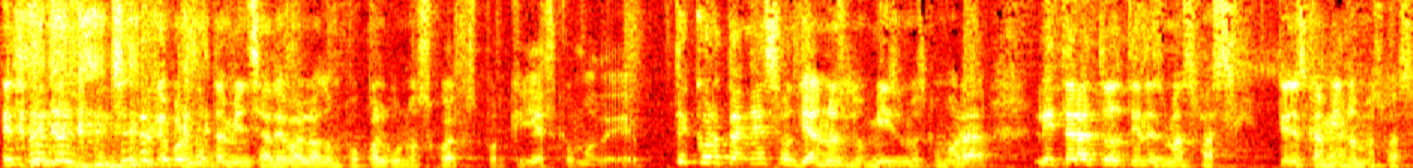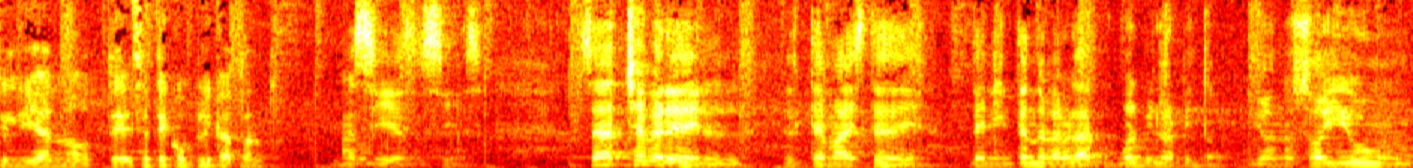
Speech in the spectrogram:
Entonces, siento que por eso también se ha devaluado un poco algunos juegos, porque ya es como de, te cortan eso, ya no es lo mismo, es como ahora, literal todo tienes más fácil, tienes camino más fácil y ya no te, se te complica tanto. Así es, así es. O sea, chévere el, el tema este de, de Nintendo, la verdad, vuelvo y repito, yo no soy un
